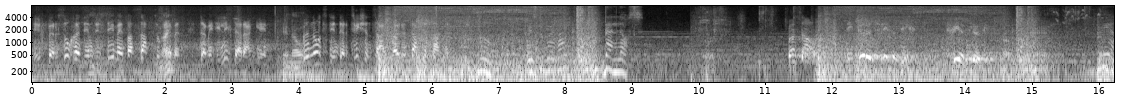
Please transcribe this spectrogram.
Ich versuche dem System etwas Saft zu geben, damit die Lichter angehen. Genau. Benutzt in der Zwischenzeit eure Taschenlampen. So, bist du bereit? Dann los. Pass auf, die Türen schließen sich. Vier Stück. Ja,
